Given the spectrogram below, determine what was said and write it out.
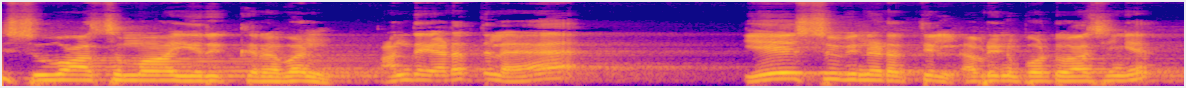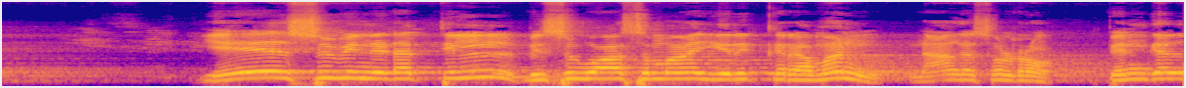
விசுவாசமாயிருக்கிறவன். அந்த இடத்துல இயேசுவினிடத்தில் அப்படின்னு போட்டு வாசிங்க. இயேசுவினிடத்தில் விசுவாசமாய் இருக்கிறவன் நாங்கள் சொல்றோம் பெண்கள்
